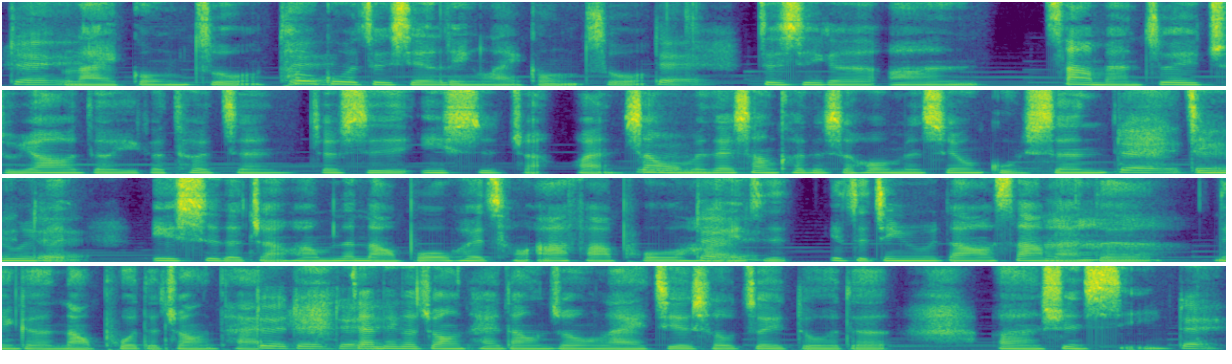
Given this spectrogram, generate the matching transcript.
对，来工作，透过这些灵来工作，对，这是一个嗯，萨满最主要的一个特征，就是意识转换。像我们在上课的时候，嗯、我们是用鼓声，对，进入一个意识的转换，我们的脑波会从阿法波哈一直一直进入到萨满的。啊那个脑波的状态，对对对，在那个状态当中来接收最多的嗯讯息，对。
